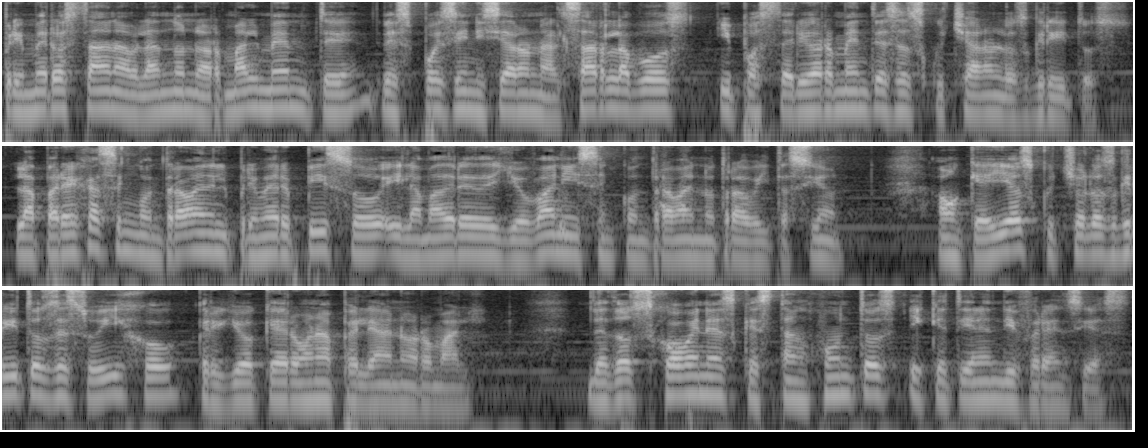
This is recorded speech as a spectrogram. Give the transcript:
Primero estaban hablando normalmente, después iniciaron a alzar la voz y posteriormente se escucharon los gritos. La pareja se encontraba en el primer piso y la madre de Giovanni se encontraba en otra habitación. Aunque ella escuchó los gritos de su hijo, creyó que era una pelea normal, de dos jóvenes que están juntos y que tienen diferencias.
